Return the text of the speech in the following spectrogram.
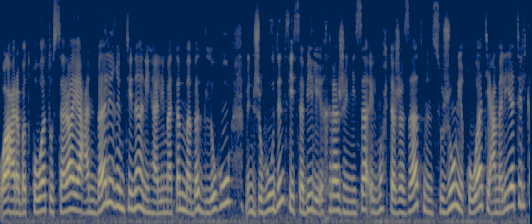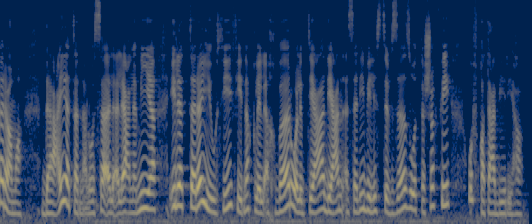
وأعربت قوات السرايا عن بالغ امتنانها لما تم بذله من جهود في سبيل إخراج النساء المحتجزات من سجون قوات عملية الكرامة داعية الوسائل الإعلامية إلى التريث في نقل الأخبار والابتعاد عن أساليب الاستفزاز والتشفي وفق تعبيرها.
